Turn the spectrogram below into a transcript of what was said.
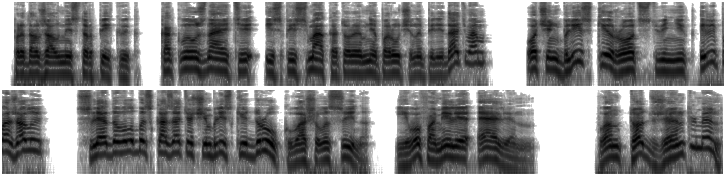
— продолжал мистер Пиквик, — как вы узнаете из письма, которое мне поручено передать вам, очень близкий родственник или, пожалуй, следовало бы сказать очень близкий друг вашего сына. Его фамилия Эллен. — Вон тот джентльмен?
